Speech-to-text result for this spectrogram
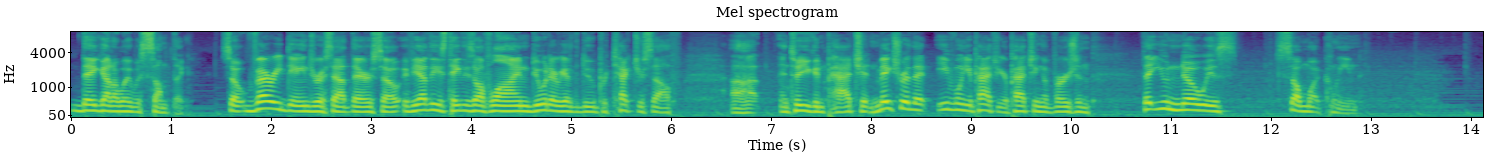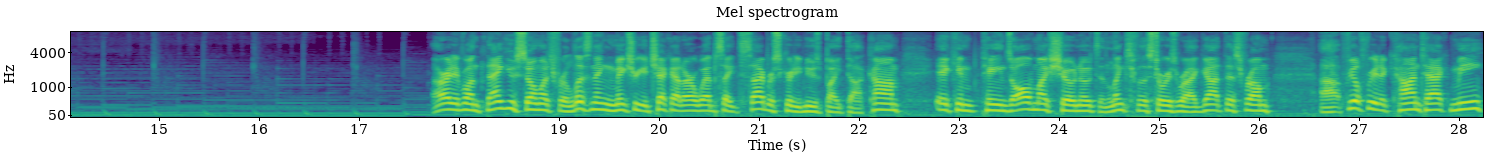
they got away with something. So very dangerous out there. So if you have these, take these offline. Do whatever you have to do. Protect yourself uh, until you can patch it, and make sure that even when you patch it, you're patching a version that you know is somewhat clean. All right, everyone, thank you so much for listening. Make sure you check out our website, cybersecuritynewsbite.com. It contains all of my show notes and links for the stories where I got this from. Uh, feel free to contact me,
